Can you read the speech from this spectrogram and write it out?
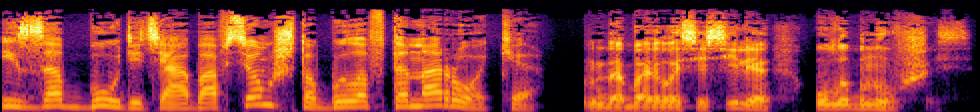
и забудете обо всем, что было в Тонороке», — добавила Сесилия, улыбнувшись.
